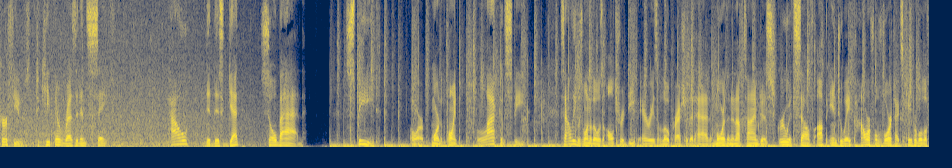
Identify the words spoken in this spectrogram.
curfews to keep their residents safe. How did this get so bad? Speed, or more to the point, lack of speed. Sally was one of those ultra deep areas of low pressure that had more than enough time to screw itself up into a powerful vortex capable of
